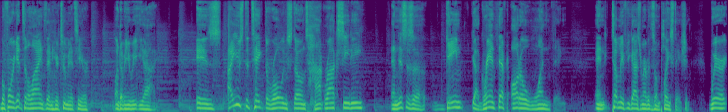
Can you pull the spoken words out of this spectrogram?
before we get to the Lions Den here, two minutes here on WEEI. Is I used to take the Rolling Stones Hot Rock CD and this is a game uh, Grand Theft Auto 1 thing. And tell me if you guys remember this on PlayStation, where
